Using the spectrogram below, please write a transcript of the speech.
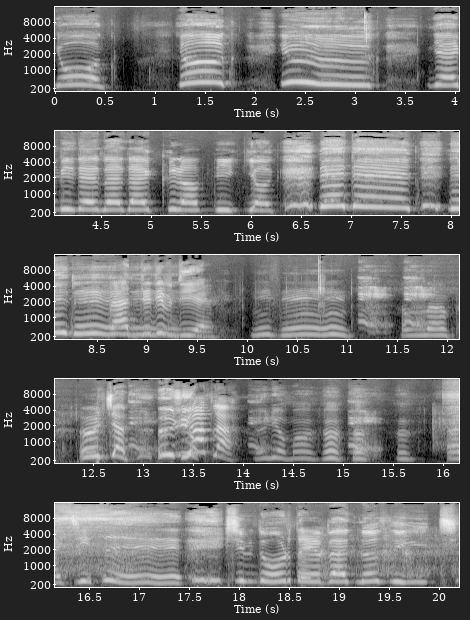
Yok. Yok. Yok. Ne bir de neden crafting yok? Neden? Neden? Ben dedim diye. Neden? Allah'ım. Öleceğim. Suya Ölüyorum. atla. Ölüyorum ha. ha, ha, ha. Acıdı. Şimdi ortaya ben nasıl hiç?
